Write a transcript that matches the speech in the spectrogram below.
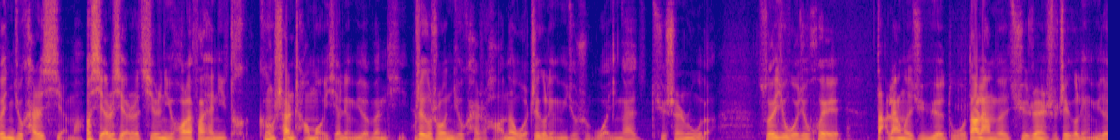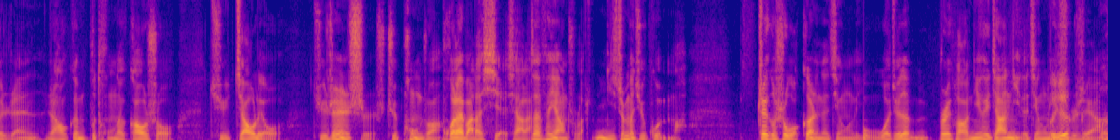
所以你就开始写嘛，写着写着，其实你后来发现你特更擅长某一些领域的问题，这个时候你就开始好，那我这个领域就是我应该去深入的，所以就我就会大量的去阅读，大量的去认识这个领域的人，然后跟不同的高手去交流、去认识、去碰撞，回来把它写下来，再分享出来，你这么去滚嘛。这个是我个人的经历，我觉得 Break 老，你可以讲你的经历是不是这样？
